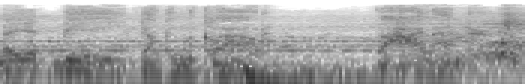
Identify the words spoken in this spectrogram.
May it be Duncan MacLeod, the Highlander.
